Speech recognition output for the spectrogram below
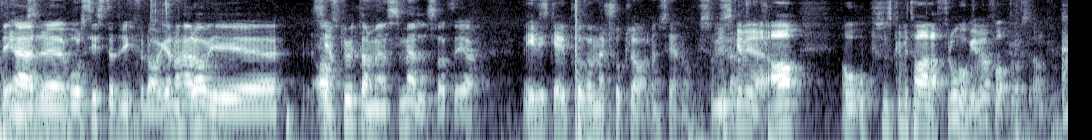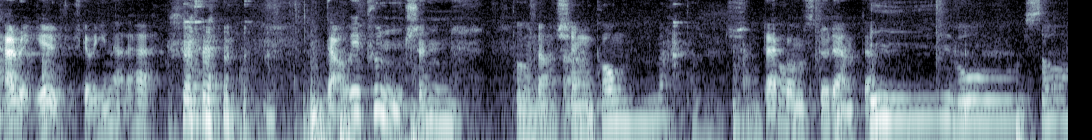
Det är eh, vår sista dryck för dagen och här har vi eh, avslutar med en smäll så att säga. Vi vi ska ju prova med chokladen sen också. Det ska vi göra. Ja. Och, och så ska vi ta alla frågor vi har fått också. Herregud, hur ska vi hinna det här? Där har vi punchen. Punchen kommer, punchen Där kom studenten. i vår sal.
